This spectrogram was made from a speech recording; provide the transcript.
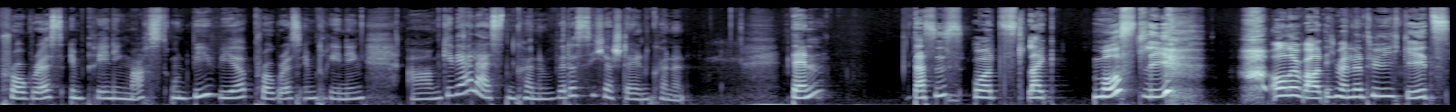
Progress im Training machst und wie wir Progress im Training ähm, gewährleisten können, wie wir das sicherstellen können. Denn das ist what's like mostly all about. Ich meine, natürlich geht es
